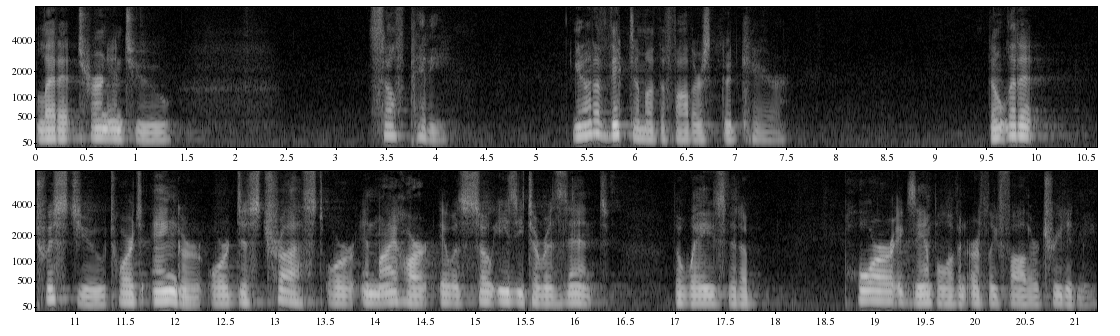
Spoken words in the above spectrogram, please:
let it turn into self pity. You're not a victim of the Father's good care. Don't let it twist you towards anger or distrust, or in my heart, it was so easy to resent the ways that a poor example of an earthly father treated me.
